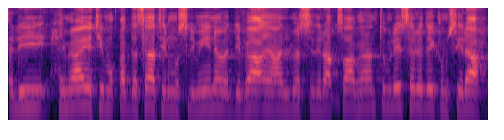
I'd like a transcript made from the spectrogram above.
لحماية مقدسات المسلمين والدفاع عن المسجد الأقصى. فأنتم ليس لديكم سلاح.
